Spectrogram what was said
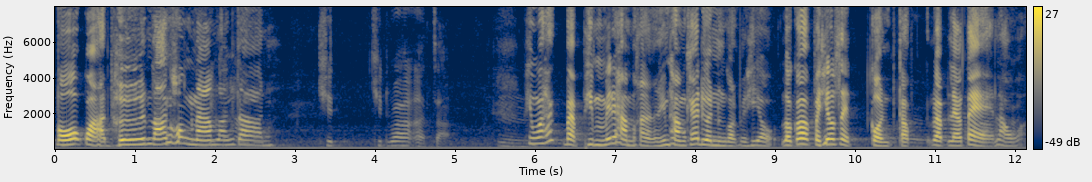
โต๊ะกวาดพื้นล้างห้องน้ำล้างจานคิด คิดว่าอาจจะอืมพิมพ์ว่าถ้าแบบพิมพ์ไม่ได้ทำขนาดนั้นพิมพ์ทำแค่เดือนหนึ่งก่อนไปเที่ยว แล้วก็ไปเที่ยวเสร็จก่อนกลับแบบแล้วแต่เราอะ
